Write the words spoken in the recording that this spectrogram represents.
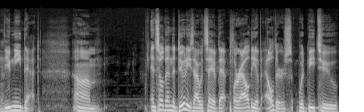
Mm-hmm. You need that. Um, and so then the duties, I would say, of that plurality of elders would be to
